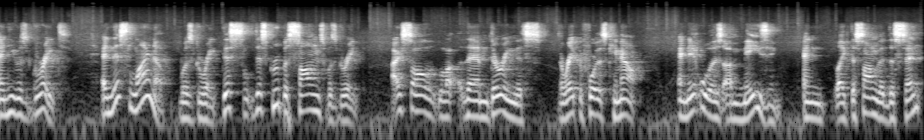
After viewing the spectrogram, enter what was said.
and he was great. And this lineup was great. This this group of songs was great. I saw them during this right before this came out and it was amazing. And like the song The Descent,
